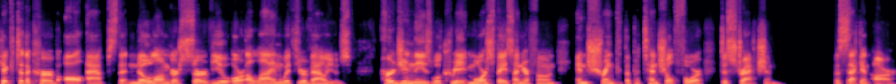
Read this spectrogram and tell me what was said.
Kick to the curb all apps that no longer serve you or align with your values. Purging these will create more space on your phone and shrink the potential for distraction. The second R,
